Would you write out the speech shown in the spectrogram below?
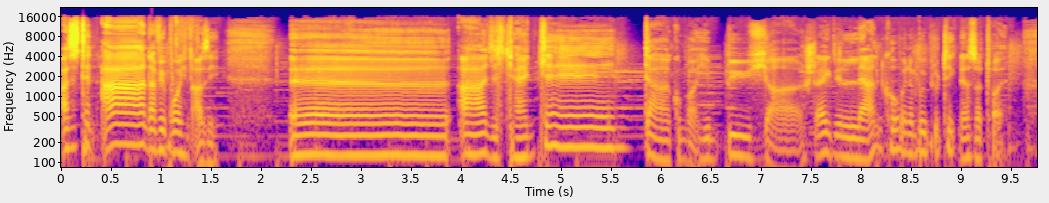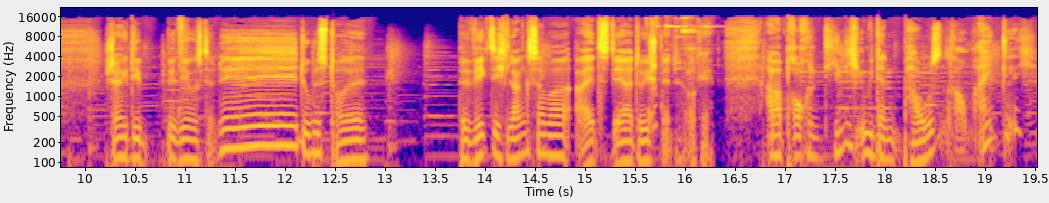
Assistent. Ah, dafür brauche ich einen Assi. Äh, Assistenten. Da, guck mal, hier Bücher. Steige die Lernkurve in der Bibliothek. Das ist doch toll. Steige die Bewegungstempo. Nee, du bist toll. Bewegt sich langsamer als der Durchschnitt. Okay. Aber brauchen die nicht irgendwie dann Pausenraum eigentlich?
